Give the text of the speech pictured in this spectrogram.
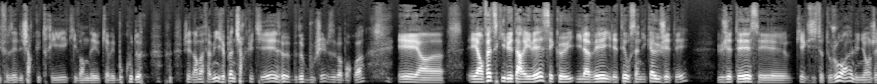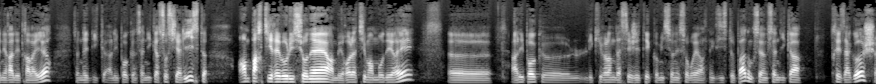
faisaient des charcuteries, qui vendaient, qui avaient beaucoup de. dans ma famille, j'ai plein de charcutiers, de, bouchers, je ne sais pas pourquoi. Euh, et, en fait, ce qui lui est arrivé, c'est qu'il avait, il était au syndicat UGT. UGT, c'est qui existe toujours, hein, l'Union générale des travailleurs. C'est à l'époque un syndicat socialiste, en partie révolutionnaire, mais relativement modéré. Euh, à l'époque, euh, l'équivalent de la CGT, Commission des Sobrières, n'existe pas. Donc c'est un syndicat très à gauche,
